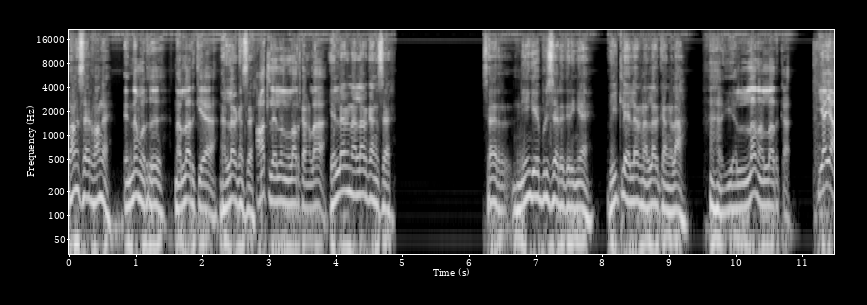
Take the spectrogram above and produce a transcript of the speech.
வாங்க சார் வாங்க. என்ன வருது நல்லா இருக்கியா? நல்லா இருக்கேன் சார். ஆத்துல எல்லாம் நல்லா இருக்காங்களா? எல்லாரும் நல்லா இருக்காங்க சார். சார் நீங்க எப்படி சார் இருக்கிறீங்க? வீட்ல எல்லாரும் நல்லா இருக்காங்களா? எல்லாம் நல்லா இருக்கா? ஏயா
